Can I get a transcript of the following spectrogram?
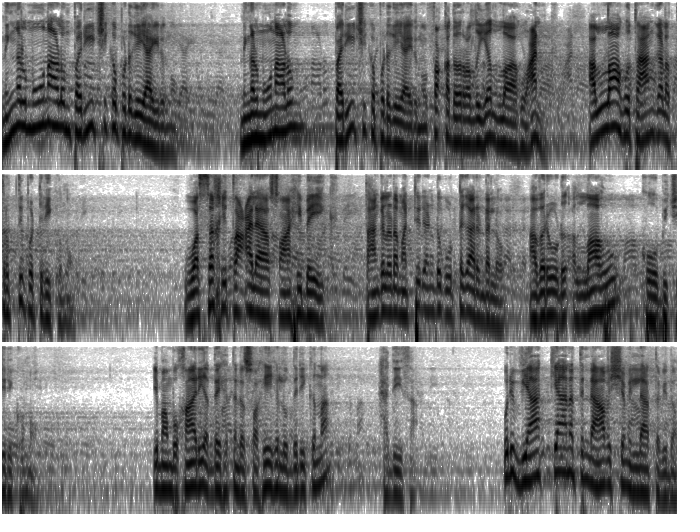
നിങ്ങൾ മൂന്നാളും പരീക്ഷിക്കപ്പെടുകയായിരുന്നു. നിങ്ങൾ മൂന്നാളും പരീക്ഷിക്കപ്പെടുകയായിരുന്നു. ഫഖദ് റളിയല്ലാഹു അൻക് അള്ളാഹു താങ്കളെ തൃപ്തിപ്പെട്ടിരിക്കുന്നു. വസഹിത താങ്കളുടെ മറ്റു രണ്ട് കൂട്ടുകാരുണ്ടല്ലോ അവരോട് അള്ളാഹു കോപിച്ചിരിക്കുന്നു. ഇമാം ബുഖാരി അദ്ദേഹത്തിന്റെ സ്വഹീഹിൽ ഉദ്ധരിക്കുന്ന ഹദീസ. ഒരു വ്യാഖ്യാനത്തിന്റെ ആവശ്യമില്ലാത്ത വിധം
